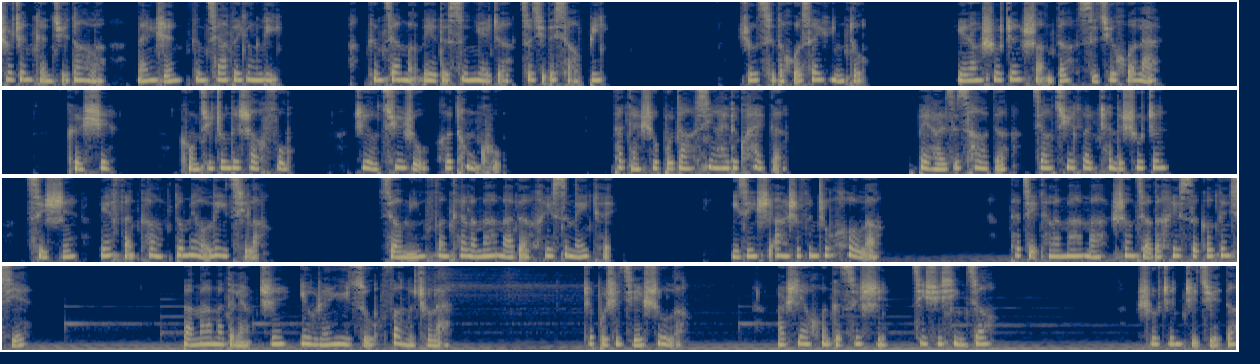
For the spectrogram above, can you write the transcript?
淑贞感觉到了男人更加的用力，更加猛烈的肆虐着自己的小臂。如此的活塞运动，也让淑贞爽得死去活来。可是，恐惧中的少妇只有屈辱和痛苦，她感受不到性爱的快感。被儿子操得娇躯乱颤的淑贞，此时连反抗都没有力气了。小明放开了妈妈的黑丝美腿，已经是二十分钟后了。他解开了妈妈双脚的黑色高跟鞋，把妈妈的两只诱人玉足放了出来。这不是结束了，而是要换个姿势继续性交。淑贞只觉得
